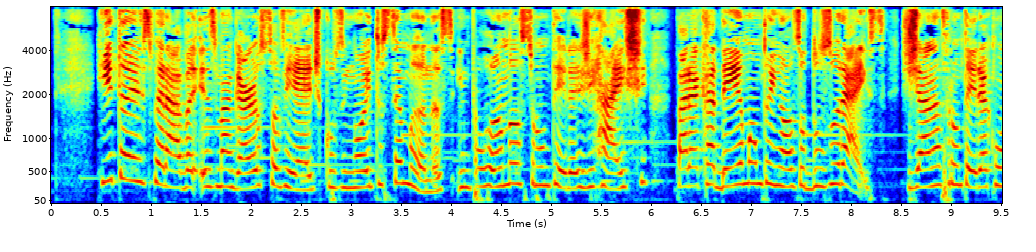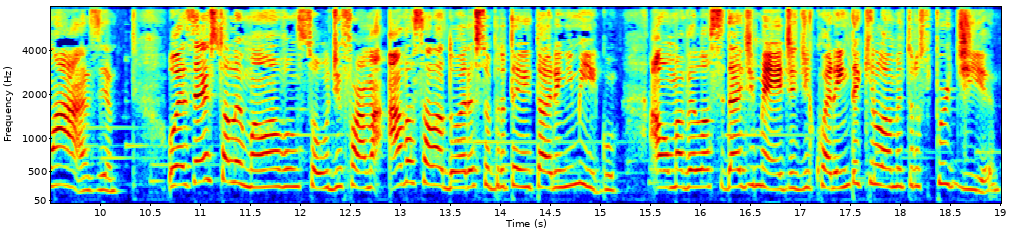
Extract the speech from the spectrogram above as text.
Hitler esperava esmagar os soviéticos em oito semanas, empurrando as fronteiras de Reich para a cadeia montanhosa dos Urais, já na fronteira com a Ásia. O exército alemão avançou de forma avassaladora sobre o território inimigo, a uma velocidade média de 40 km por dia.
